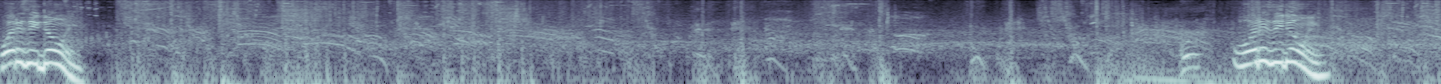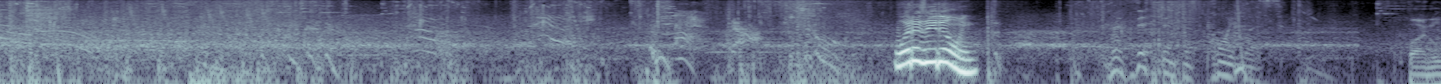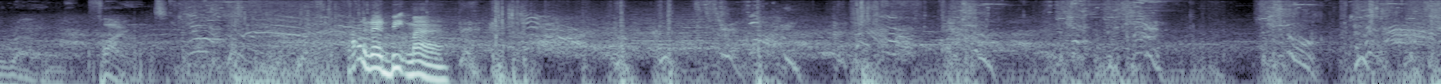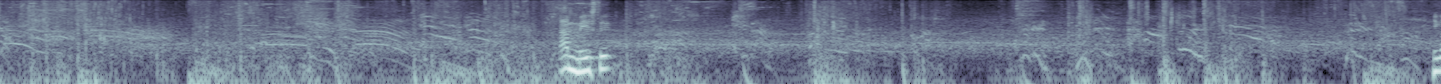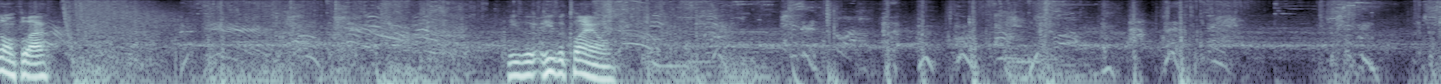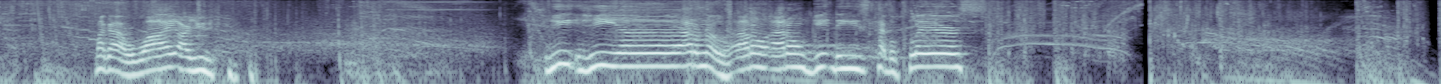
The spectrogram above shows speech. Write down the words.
What is he doing? What is he doing? What is he doing? Resistance is pointless. Final round. Fight. How did that beat mine? I missed it. He gonna fly. He's a he's a clown. My God, why are you? he he uh I don't know. I don't I don't get these type of players.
